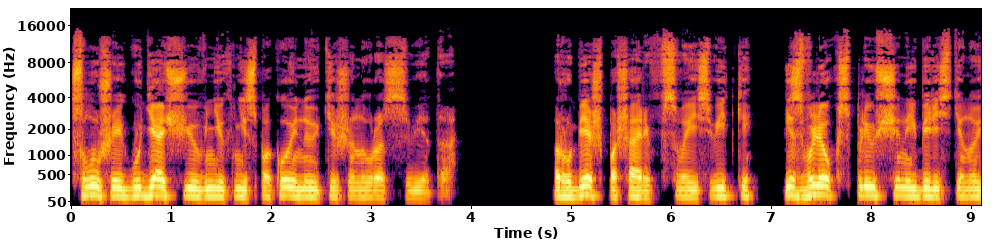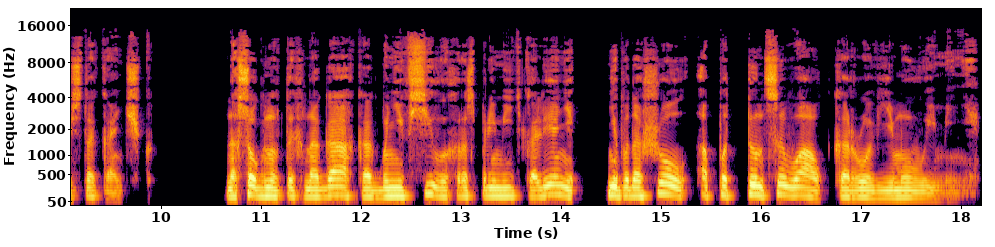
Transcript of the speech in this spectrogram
слушая гудящую в них неспокойную тишину рассвета. Рубеж, пошарив в своей свитке, извлек сплющенный берестяной стаканчик. На согнутых ногах, как бы не в силах распрямить колени, не подошел, а подтанцевал к коровьему вымени.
